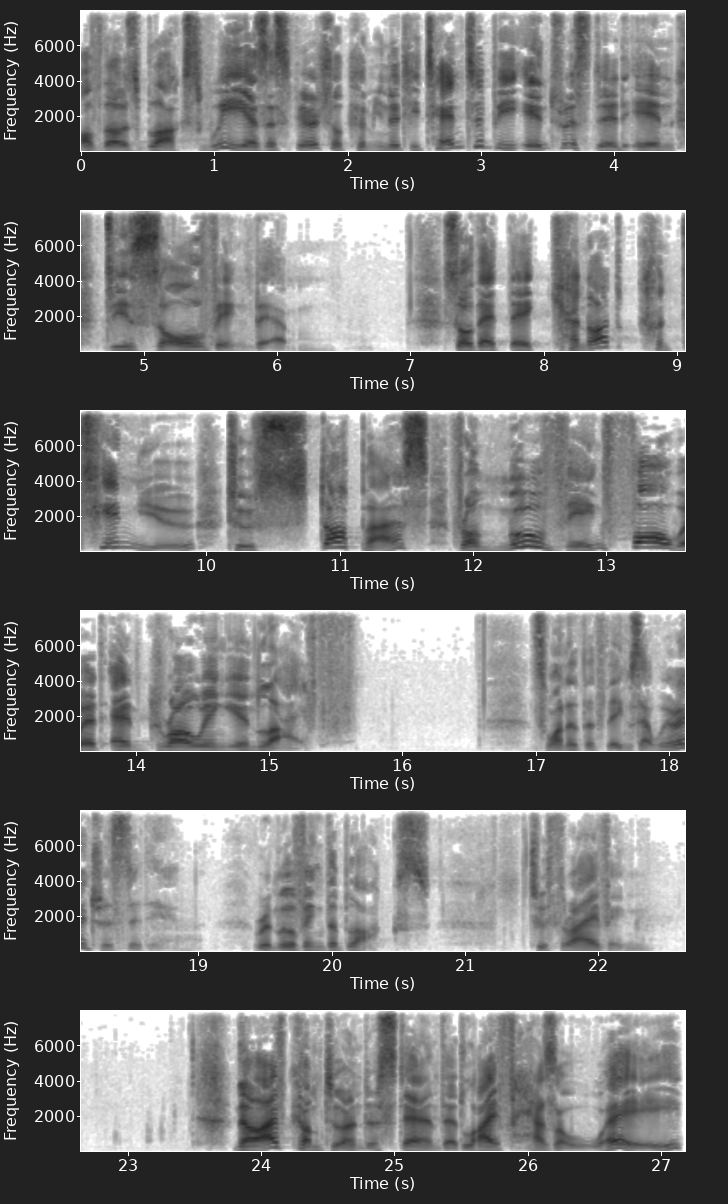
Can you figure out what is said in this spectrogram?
of those blocks, we as a spiritual community tend to be interested in dissolving them so that they cannot continue to stop us from moving forward and growing in life. It's one of the things that we're interested in removing the blocks to thriving now, I've come to understand that life has a way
